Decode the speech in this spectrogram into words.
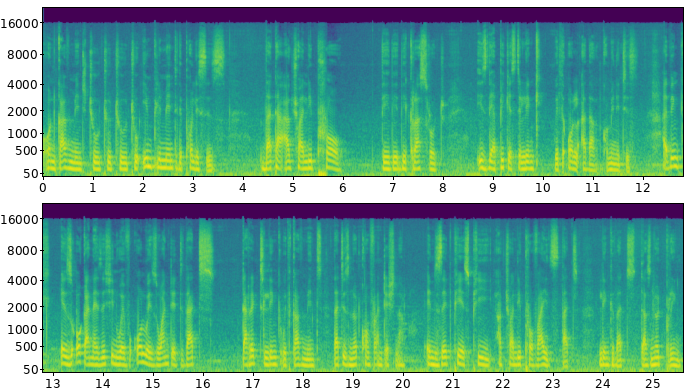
on government to, to, to, to implement the policies that are actually pro the, the, the grassroots is their biggest link with all other communities. I think as organization we've always wanted that direct link with government that is not confrontational and ZPSP actually provides that link that does not bring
